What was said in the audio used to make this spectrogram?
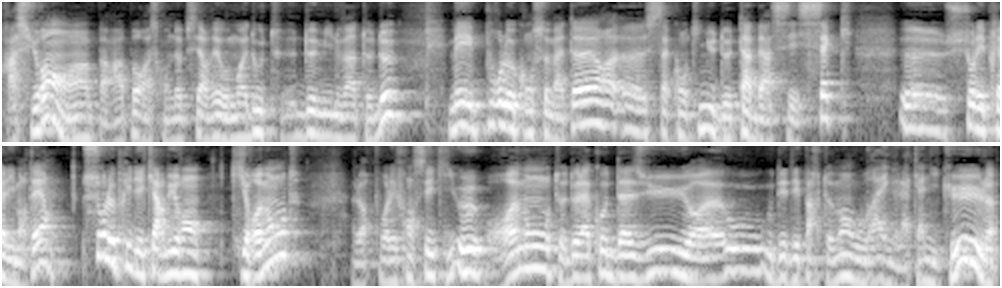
rassurant hein, par rapport à ce qu'on observait au mois d'août 2022, mais pour le consommateur, ça continue de tabasser sec euh, sur les prix alimentaires, sur le prix des carburants qui remonte. Alors pour les Français qui, eux, remontent de la côte d'Azur euh, ou, des départements où règne la canicule,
